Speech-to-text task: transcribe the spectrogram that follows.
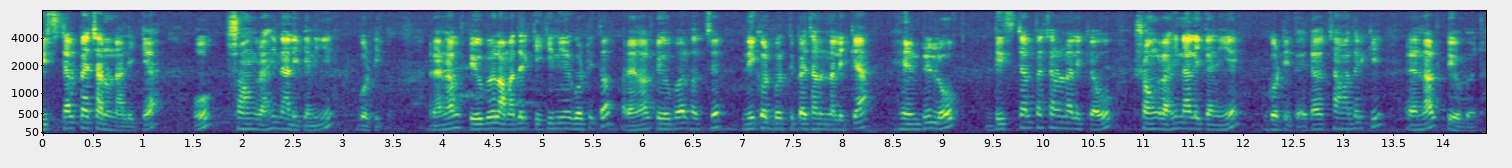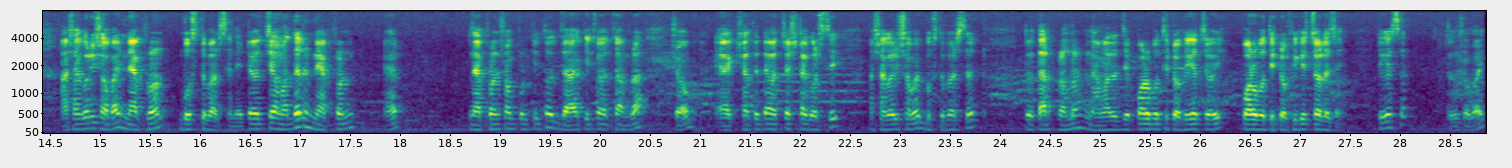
ডিজিটাল পেঁচানো নালিকা ও সংগ্রাহী নালিকা নিয়ে গঠিত। রেনাল টিউবওয়েল আমাদের কি কি নিয়ে গঠিত? রেনাল টিউবওয়েল হচ্ছে নিকটবর্তী পেঁচানো নালিকা, হেনরি লোব ডিজিটাল পেঁচানো নালিকা ও সংগ্রাহী নালিকা নিয়ে গঠিত। এটা হচ্ছে আমাদের কি? রেনাল টিউবেল। আশা করি সবাই ন্যাফ্রন বুঝতে পারছেন। এটা হচ্ছে আমাদের ন্যাফ্রন এর ন্যাফ্রন সম্পর্কিত যা কিছু আছে আমরা সব একসাথে দেওয়ার চেষ্টা করছি। আশা করি সবাই বুঝতে পারছেন। তো তারপর আমরা আমাদের যে পরবর্তী টপিক আছে, ওই পরবর্তী টপিকে চলে যাই, ঠিক আছে? তো সবাই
